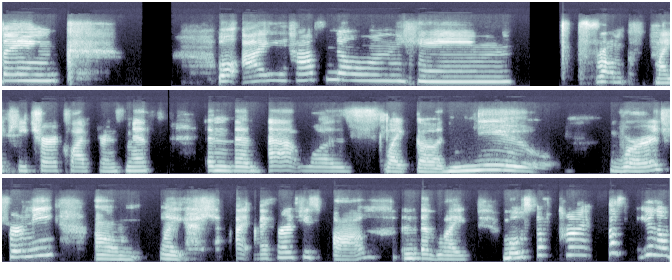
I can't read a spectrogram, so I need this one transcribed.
think well, I have known him from my teacher, Clive Smith, and then that was like a new word for me. Um, like I, I heard his Bach, and then like most of time, because you know,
